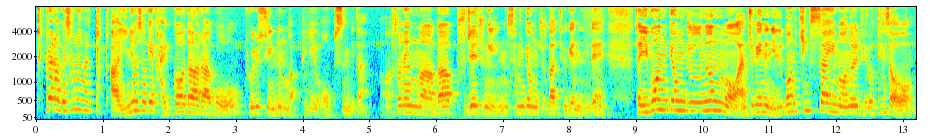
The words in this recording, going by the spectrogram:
특별하게 선행을 딱, 아, 이 녀석에 갈 거다라고 보일 수 있는 마필이 없습니다. 어, 선행마가 부재 중인 3경주가 되겠는데, 자, 이번 경주는 뭐, 안쪽에 있는 1번 킹사이먼을 비롯해서,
